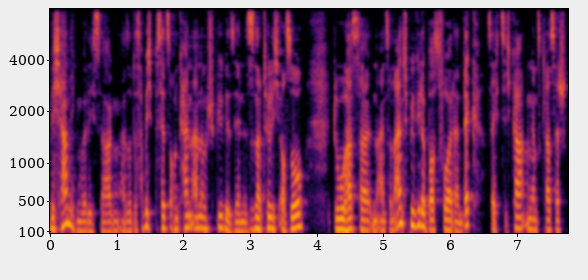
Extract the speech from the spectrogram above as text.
Mechaniken, würde ich sagen. Also das habe ich bis jetzt auch in keinem anderen Spiel gesehen. Es ist natürlich auch so, du hast halt ein 1 und 1 Spiel wieder, baust vorher dein Deck, 60 Karten, ganz klassisch.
